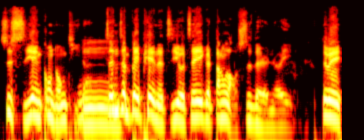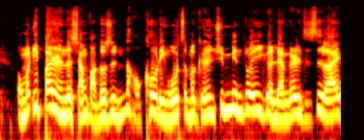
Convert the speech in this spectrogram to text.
是实验共同体的，嗯、真正被骗的只有这一个当老师的人而已。对不对？我们一般人的想法都是，那我扣零，我怎么可能去面对一个两个人只是来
